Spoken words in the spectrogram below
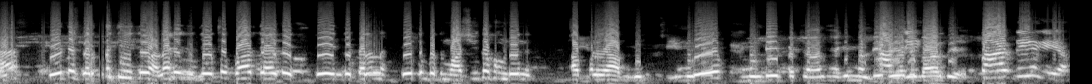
ਹੈ ਇਹ ਤੇ ਗਲਤ ਚੀਜ਼ ਹੈ ਨਾ ਇਹ ਜੇ ਤੋਂ ਬਾਹਰ ਜਾਏ ਤੇ ਇਹ ਇੰਜ ਕਰਨ ਇਹ ਤੇ ਬਦਮਾਸ਼ੀ ਤਾਂ ਹੁੰਦੇ ਨੇ ਆਪਣੇ ਆਪ ਦੀ। ਇਹ ਮੁੰਡੇ ਪਛਾਣ ਹੈਗੇ ਮਹੱਲੇ ਬਾਹਰ ਦੇ ਹੈਗੇ ਆ।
